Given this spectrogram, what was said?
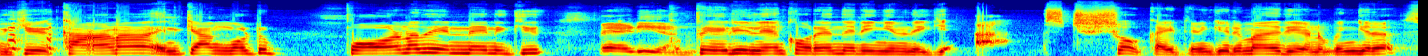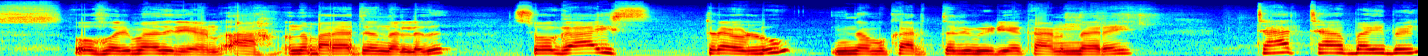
എനിക്ക് കാണാ എനിക്ക് അങ്ങോട്ട് പോണത് തന്നെ എനിക്ക് പേടിയാണ്. പേടിയില്ല. ഞാൻ കുറേ നേരം ഇങ്ങനെ നിൽക്കും ഷോക്കായിട്ട്. എനിക്ക് ഒരുമാതിരിയാണ്. ഭയങ്കര ഓ ഒരുമാതിരിയാണ്. ആ ഒന്നും പറയാത്തത് നല്ലത്. സോ ഗായ്സ് ഇത്രേ ഉള്ളൂ. ഇനി നമുക്ക് അടുത്തൊരു വീഡിയോ കാണുന്നവരെ. Tata bye bye.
